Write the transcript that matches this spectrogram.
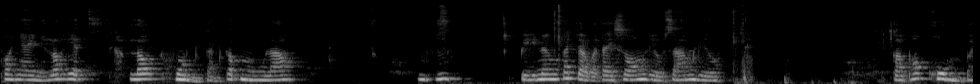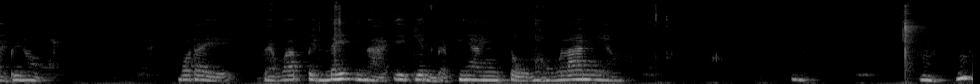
พ่อใหญ่เนี่ยเราเฮ็ดเราหุ่นกันกับมูแล้วปีหนึ่งก็เจ้าก็ได้สองเดียวสามเดียว ก็เพอคุ้มไปพี่น้องบ่ได้แบบว่าเป็นในหนาเอเยนแบบใหญ่โตมโหฬารเนี่ยงอืมอืมอืม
